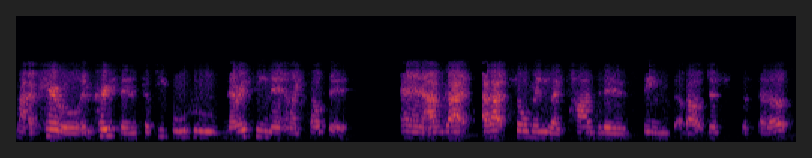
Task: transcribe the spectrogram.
my apparel in person to people who've never seen it and like felt it. And I've got I got so many like positive things about just the setup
